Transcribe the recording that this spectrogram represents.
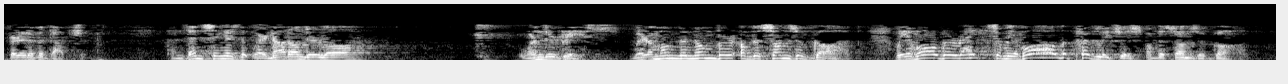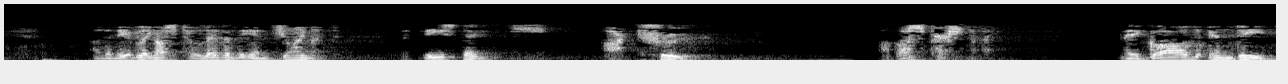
Spirit of adoption. Convincing us that we're not under law, we're under grace. We're among the number of the sons of God. We have all the rights and we have all the privileges of the sons of God. And enabling us to live in the enjoyment that these things are true of us personally. May God indeed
